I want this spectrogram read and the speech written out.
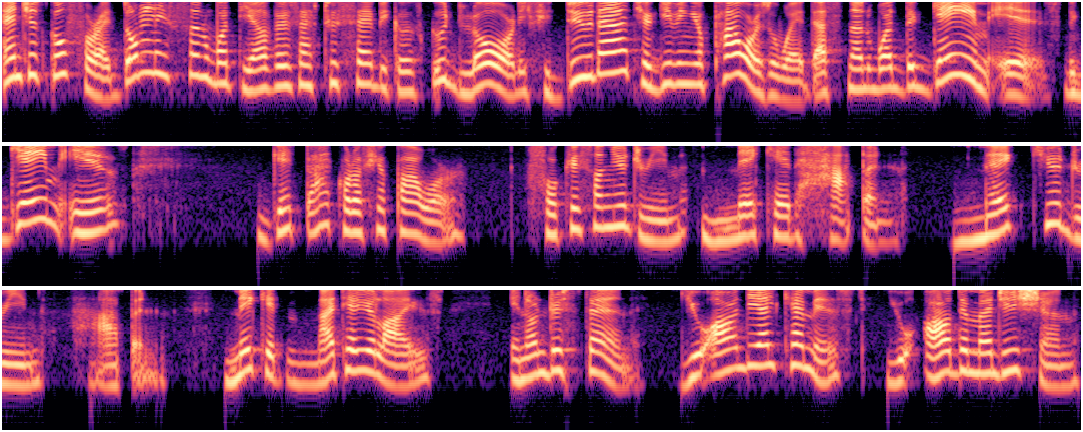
and just go for it don't listen what the others have to say because good lord if you do that you're giving your powers away that's not what the game is the game is get back all of your power focus on your dream make it happen make your dreams happen make it materialize and understand you are the alchemist you are the magician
